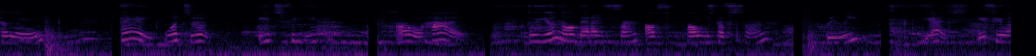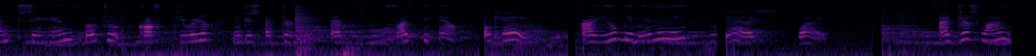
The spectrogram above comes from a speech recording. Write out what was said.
Hello? Hey, what's up? It's Felipe. Oh, hi. Do you know that I'm friend of Paul Gustafsson? Really? Yes. If you want to see him, go to cafeteria in this afternoon at 5 p.m. Okay. Are you believing me? Yes. Why? I just lying.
